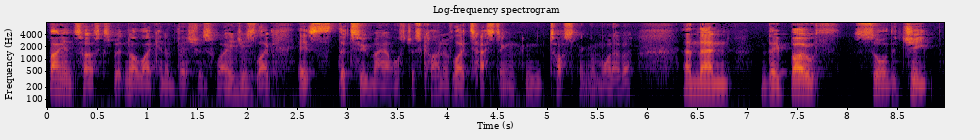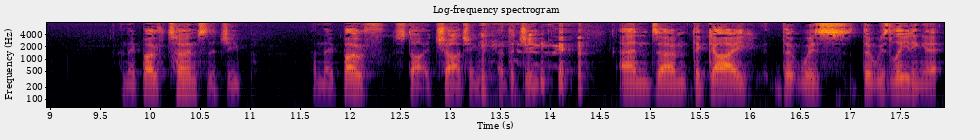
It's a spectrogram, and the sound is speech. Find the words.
banging tusks, but not like in a vicious way. Just like it's the two males, just kind of like testing and tussling and whatever. And then they both saw the jeep, and they both turned to the jeep, and they both started charging at the jeep. and um, the guy that was that was leading it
